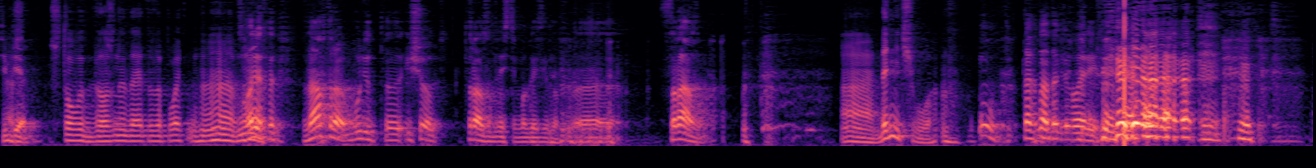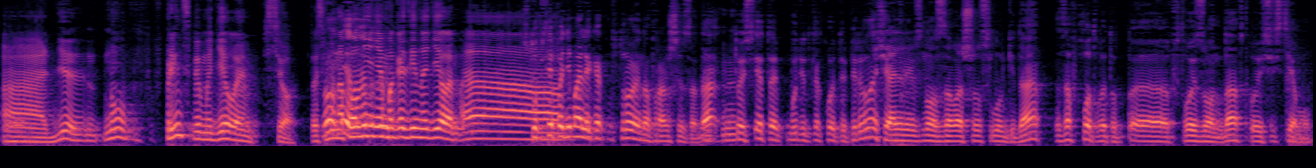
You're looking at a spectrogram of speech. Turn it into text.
Тебе. А ш- Что вы должны за это заплатить? Ну, Смотри, завтра будет э, еще сразу 200 магазинов. э, Сразу. а, да ничего. Ну, тогда договорились. А, де- ну, в принципе, мы делаем все. То есть Ну, мы нет, ну, наполнение это- магазина делаем. а, Чтобы все понимали, как устроена франшиза, да? Мгм. То есть это будет какой-то первоначальный взнос за ваши услуги, да? За вход в, этот, э, в твой зон, да, в твою систему.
